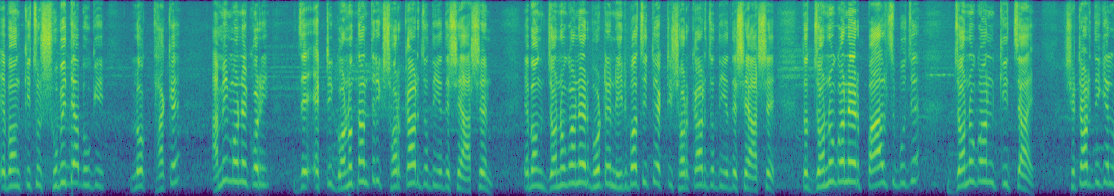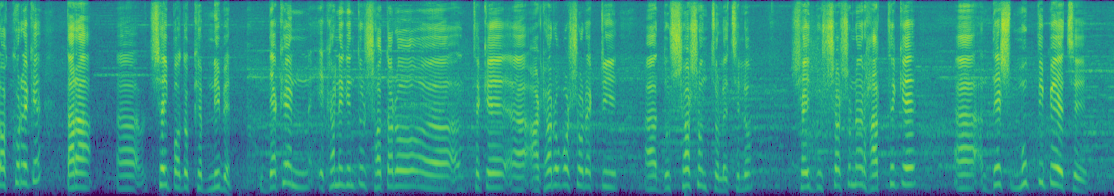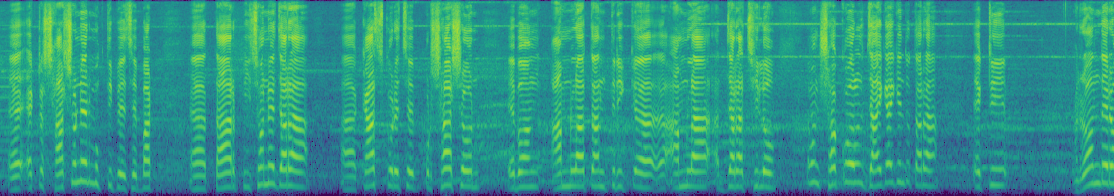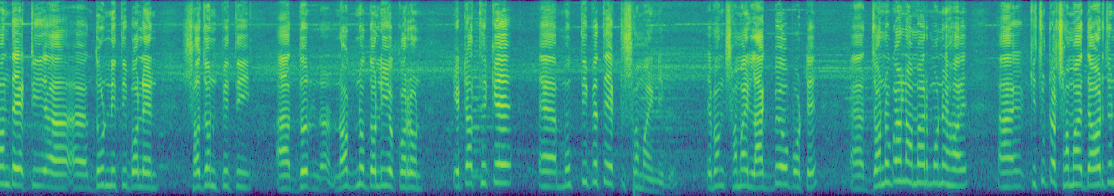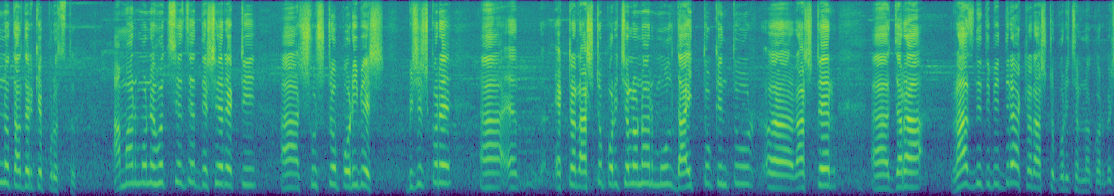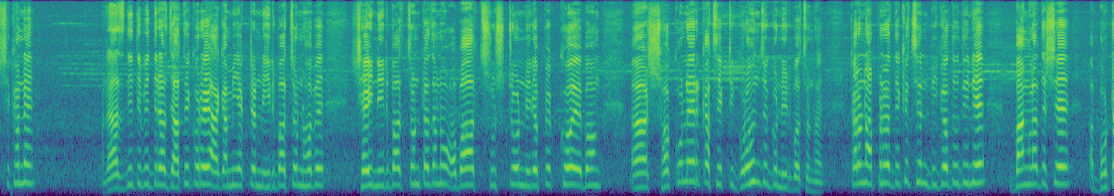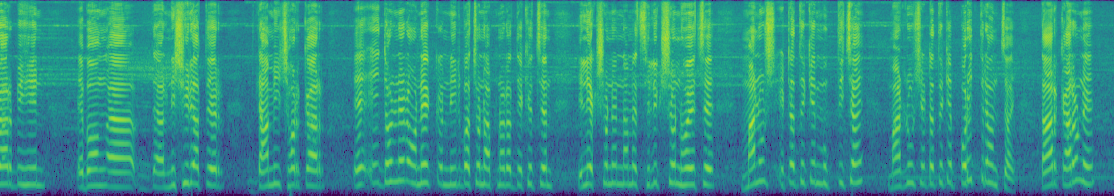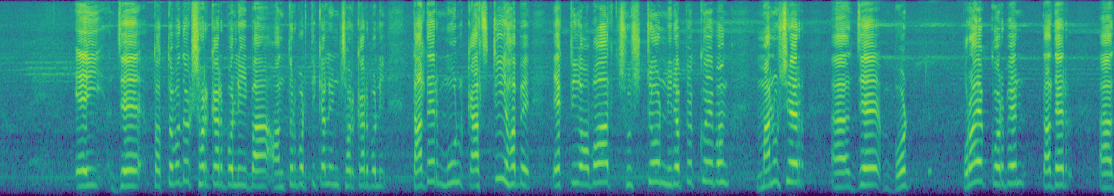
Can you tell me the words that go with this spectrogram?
এবং কিছু সুবিধাভোগী লোক থাকে। আমি মনে করি যে একটি গণতান্ত্রিক সরকার যদি এদেশে আসেন এবং জনগণের ভোটে নির্বাচিত একটি সরকার যদি এদেশে আসে, তো জনগণের পালস বুঝে জনগণ কি চায়, সেটার দিকে লক্ষ্য রেখে তারা সেই পদক্ষেপ নেবেন। দেখেন, এখানে কিন্তু সতেরো থেকে আঠারো বছর একটি দুঃশাসন চলেছিল। সেই দুঃশাসনের হাত থেকে দেশ মুক্তি পেয়েছে একটা শাসনের মুক্তি পেয়েছে, বাট তার পিছনে যারা কাজ করেছে, প্রশাসন এবং আমলাতান্ত্রিক আমলা যারা ছিল এবং সকল জায়গায় কিন্তু তারা একটি রন্ধে রন্ধে একটি দুর্নীতি বলেন, স্বজনপ্রীতি নগ্ন দলীয়করণ, এটা থেকে মুক্তি পেতে একটু সময় নেবে এবং সময় লাগবেও বটে। জনগণ আমার মনে হয় কিছুটা সময় দেওয়ার জন্য তাদেরকে প্রস্তুত। আমার মনে হচ্ছে যে দেশের একটি সুষ্ঠু পরিবেশ, বিশেষ করে একটা রাষ্ট্র পরিচালনার মূল দায়িত্ব কিন্তু রাষ্ট্রের যারা রাজনীতিবিদরা একটা রাষ্ট্র পরিচালনা করবে। সেখানে রাজনীতিবিদরা যাতে করে আগামী একটা নির্বাচন হবে, সেই নির্বাচনটা যেন অবাধ, সুষ্ঠু, নিরপেক্ষ এবং সকলের কাছে একটি গ্রহণযোগ্য নির্বাচন হয়। কারণ আপনারা দেখেছেন বিগত দিনে বাংলাদেশে ভোটারবিহীন এবং নিশিরাতের দামি সরকার এই ধরনের অনেক নির্বাচন আপনারা দেখেছেন। ইলেকশনের নামে সিলেকশন হয়েছে। মানুষ এটা থেকে মুক্তি চায়, মানুষ এটা থেকে পরিত্রাণ চায়। তার কারণে এই যে তত্ত্বাবধায়ক সরকার বলি বা অন্তর্বর্তীকালীন সরকার বলি, তাদের মূল কাজটি হবে একটি অবাধ, সুষ্ঠু, নিরপেক্ষ এবং মানুষের যে ভোট প্রয়োগ করবেন, তাদের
